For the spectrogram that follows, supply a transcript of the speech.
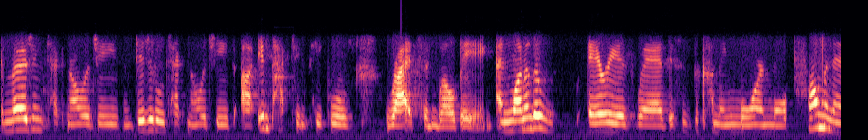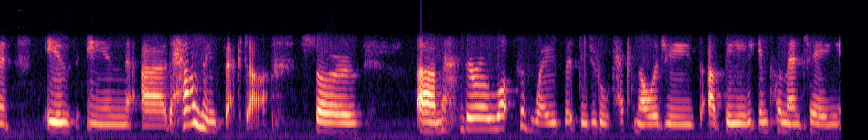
emerging technologies and digital technologies are impacting people's rights and well-being. And one of the areas where this is becoming more and more prominent is in uh, the housing sector. So. Um, there are lots of ways that digital technologies are being implementing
